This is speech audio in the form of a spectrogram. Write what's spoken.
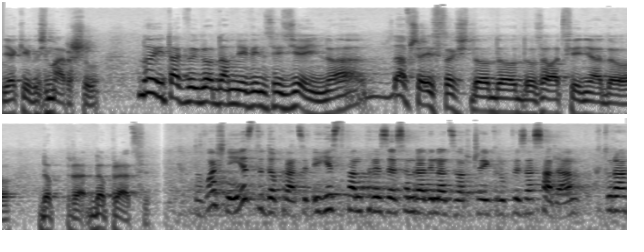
jakiegoś marszu. No i tak wygląda mniej więcej dzień. No a zawsze jest coś do, do, do załatwienia, do, do, pra, do pracy. No właśnie, jest do pracy. Jest Pan prezesem Rady Nadzorczej Grupy Zasada, która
